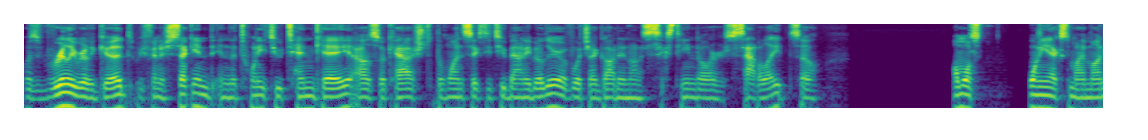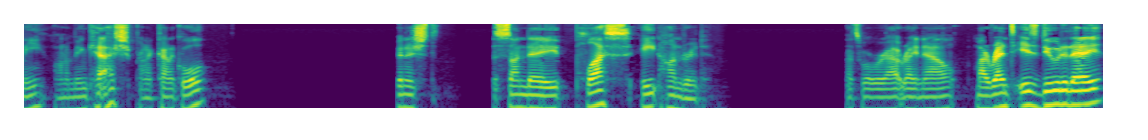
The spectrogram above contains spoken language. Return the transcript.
was really, really good. We finished second in the 2210K. I also cashed the 162 Bounty Builder, of which I got in on a $16 satellite. So almost 20x my money on a min cash. Kind of cool. Finished the Sunday plus 800. That's where we're at right now. My rent is due today,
